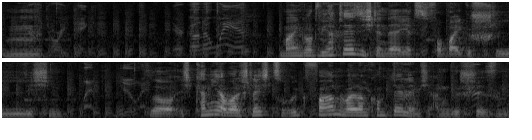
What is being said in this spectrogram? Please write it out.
Hm. Mein Gott, wie hat der sich denn da jetzt vorbeigeschlichen? So, ich kann hier aber schlecht zurückfahren, weil dann kommt der nämlich angeschissen.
